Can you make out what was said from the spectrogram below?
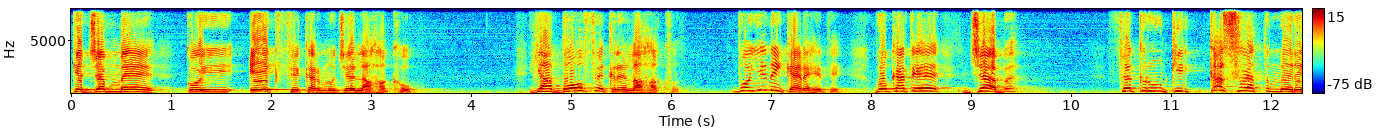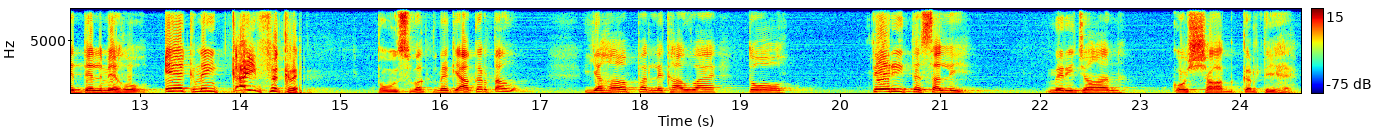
کہ جب میں کوئی ایک فکر مجھے لاحق ہو یا دو فکریں لاحق ہوں، وہ یہ نہیں کہہ رہے تھے۔ وہ کہتے ہیں، جب فکروں کی کثرت میرے دل میں ہو، ایک نہیں، کئی فکریں، تو اس وقت میں کیا کرتا ہوں؟ یہاں پر لکھا ہوا ہے، تو تیری تسلی میری جان کو شاد کرتی ہے۔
